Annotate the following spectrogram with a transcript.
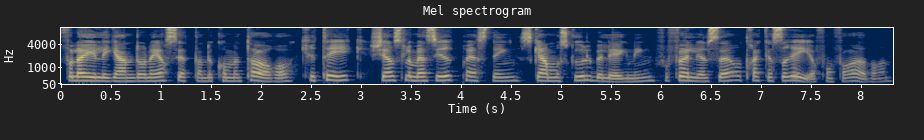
förlöjligande och nedsättande kommentarer, kritik, känslomässig utpressning, skam och skuldbeläggning, förföljelse och trakasserier från förövaren.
